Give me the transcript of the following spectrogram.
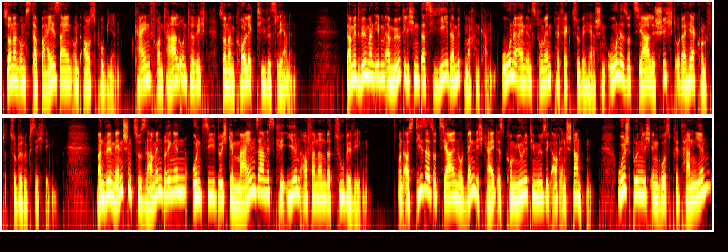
sondern ums Dabeisein und Ausprobieren. Kein Frontalunterricht, sondern kollektives Lernen. Damit will man eben ermöglichen, dass jeder mitmachen kann, ohne ein Instrument perfekt zu beherrschen, ohne soziale Schicht oder Herkunft zu berücksichtigen. Man will Menschen zusammenbringen und sie durch gemeinsames Kreieren aufeinander zubewegen. Und aus dieser sozialen Notwendigkeit ist Community Music auch entstanden. Ursprünglich in Großbritannien,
